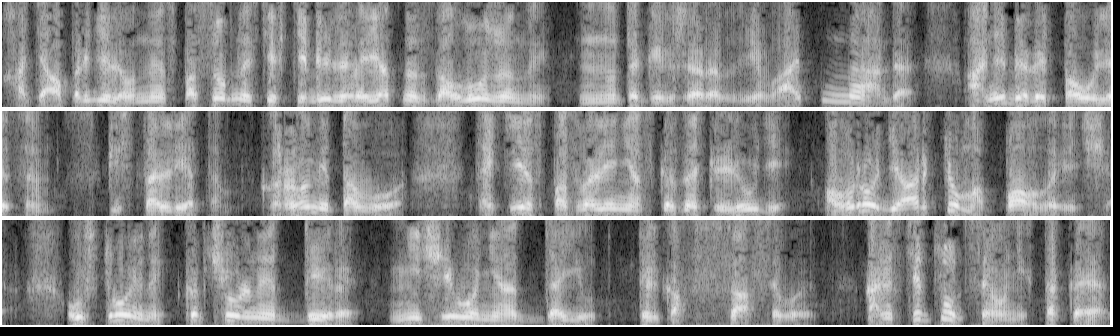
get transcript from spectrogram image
Хотя определенные способности в тебе, вероятно, заложены. Ну так их же развивать надо, а не бегать по улицам пистолетом. Кроме того, такие, с позволения сказать, люди, а вроде Артема Павловича, устроены как черные дыры, ничего не отдают, только всасывают. Конституция у них такая,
